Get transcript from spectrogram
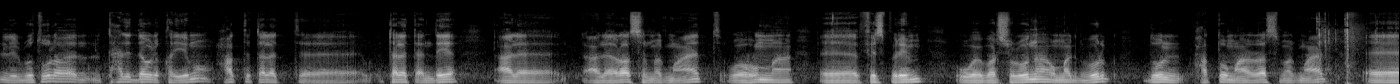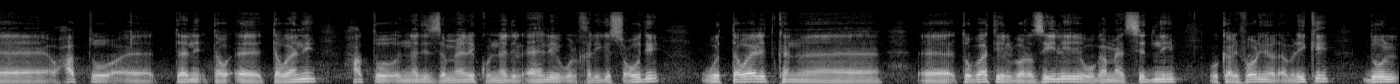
للبطولة الاتحاد الدولي قيمه حط ثلاث ثلاث أندية على على رأس المجموعات وهم فيس بريم وبرشلونة وماجدبورج دول حطوهم على رأس المجموعات آه وحطوا آه تاني آه التواني حطوا النادي الزمالك والنادي الأهلي والخليج السعودي والتوالت كان توباتي البرازيلي وجامعة سيدني وكاليفورنيا الأمريكي دول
